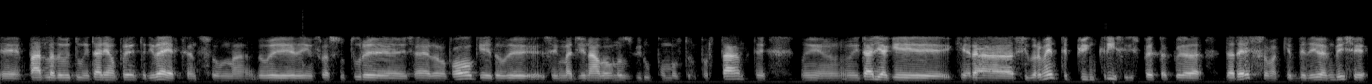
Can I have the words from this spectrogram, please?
eh, parla dove, un'Italia completamente diversa, insomma, dove le infrastrutture ce n'erano poche, dove si immaginava uno sviluppo molto importante, un'Italia che, che, era sicuramente più in crisi rispetto a quella da adesso, ma che vedeva invece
